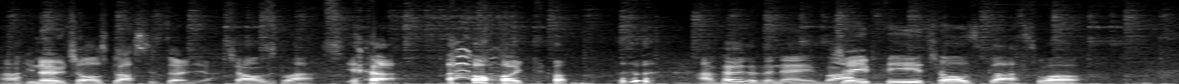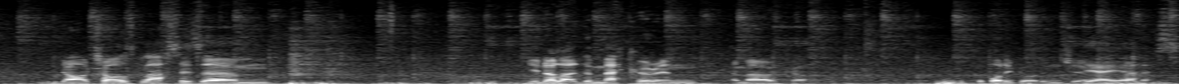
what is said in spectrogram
Huh? You know who Charles Glass is, don't you? Charles Glass. Yeah. Oh my god. I've heard of the name, but JP Charles Glass. Wow. No, Charles Glass is um. You know, like the Mecca in America, the bodybuilding gym. Yeah, yeah. Venice.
